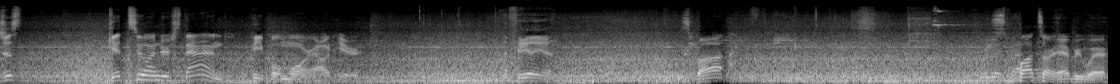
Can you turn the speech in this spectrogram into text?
just get to understand people more out here. I feel you. Spot. Spots are everywhere.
